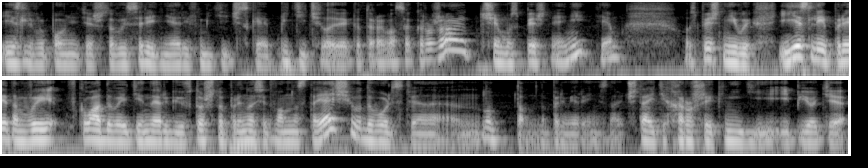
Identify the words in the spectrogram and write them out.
если вы помните, что вы средняя арифметическая пяти человек, которые вас окружают, чем успешнее они, тем успешнее вы. И если при этом вы вкладываете энергию в то, что приносит вам настоящее удовольствие, ну, там, например, я не знаю, читаете хорошие книги и пьете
